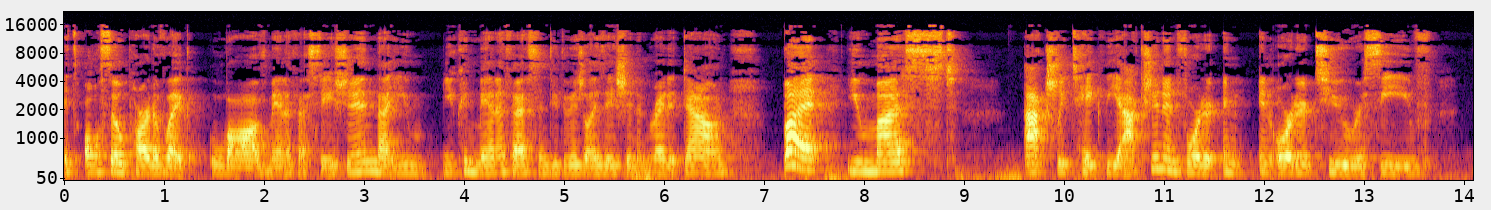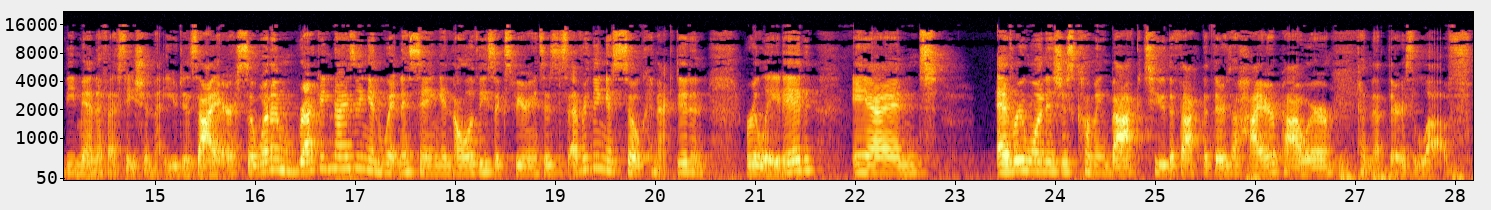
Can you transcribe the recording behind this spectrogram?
it's also part of like law of manifestation that you you can manifest and do the visualization and write it down but you must actually take the action in order in, in order to receive the manifestation that you desire. So what I'm recognizing and witnessing in all of these experiences is everything is so connected and related and everyone is just coming back to the fact that there's a higher power and that there's love,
